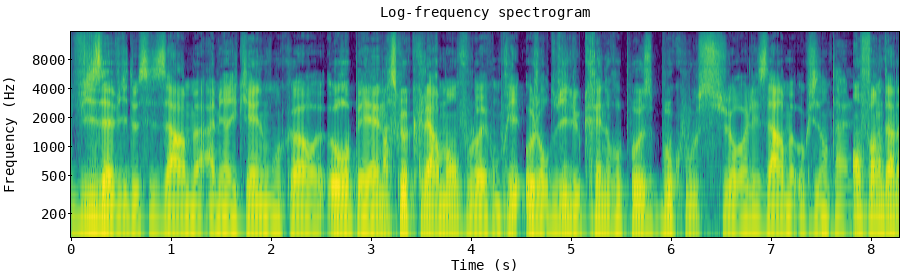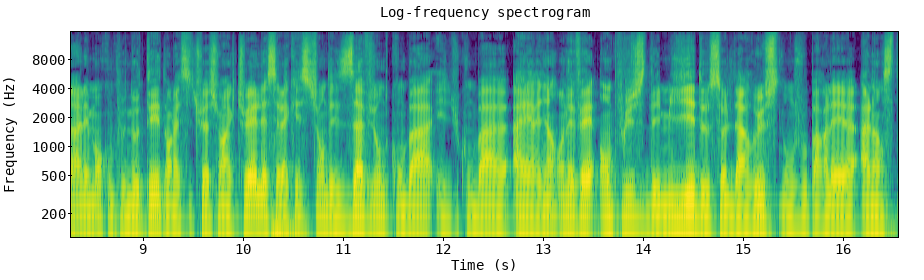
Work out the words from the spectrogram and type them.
vis-à-vis de ses armes américaines ou encore européennes. Parce que clairement, vous l'aurez compris, aujourd'hui, l'Ukraine repose beaucoup sur les armes occidentales. Enfin, dernier élément qu'on peut noter dans la situation actuelle, c'est la question des avions de combat et du combat aérien. En effet, en plus des milliers de soldats russes dont je vous parlais à l'instant,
